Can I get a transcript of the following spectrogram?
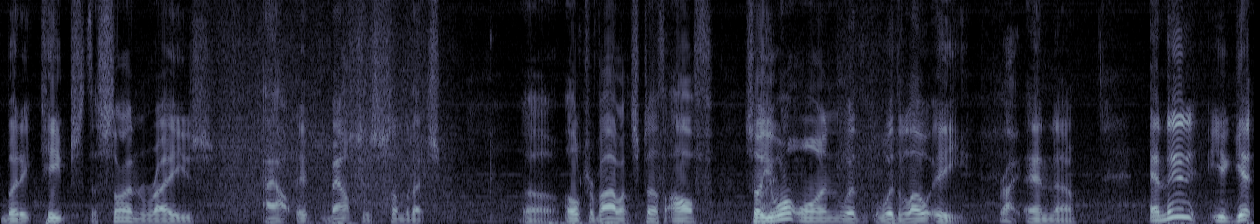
but it keeps the sun rays out. It bounces some of that uh, ultraviolet stuff off. So you want one with with low E Right. and uh, and then you get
